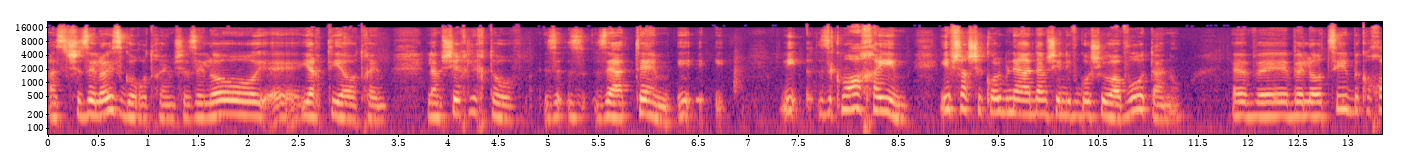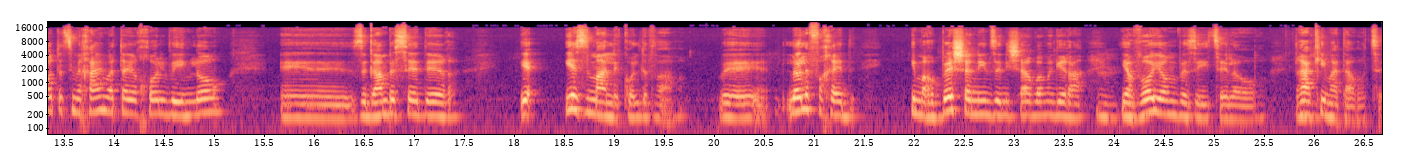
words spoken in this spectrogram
אז שזה לא יסגור אתכם, שזה לא אה, ירתיע אתכם. להמשיך לכתוב, זה, זה, זה אתם. זה כמו החיים. אי אפשר שכל בני האדם שנפגוש יאהבו אותנו. אה, ו- ולהוציא בכוחות עצמך אם אתה יכול, ואם לא, אה, זה גם בסדר. יש זמן לכל דבר. ולא לפחד. אם הרבה שנים זה נשאר במגירה, mm. יבוא יום וזה יצא לאור. רק אם אתה רוצה.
